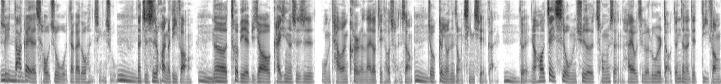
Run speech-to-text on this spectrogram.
所以大概的操作我大概都很清楚。嗯。那只是换个地方。嗯。那特别比较开心的是，是我们台湾客人来到这条船上，嗯。就更有那种亲切感。嗯。对，然后这一次我们去了冲绳，还有这个鹿儿岛等等的这地方，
